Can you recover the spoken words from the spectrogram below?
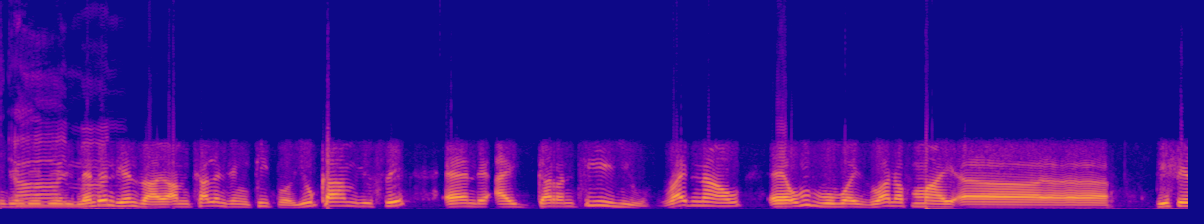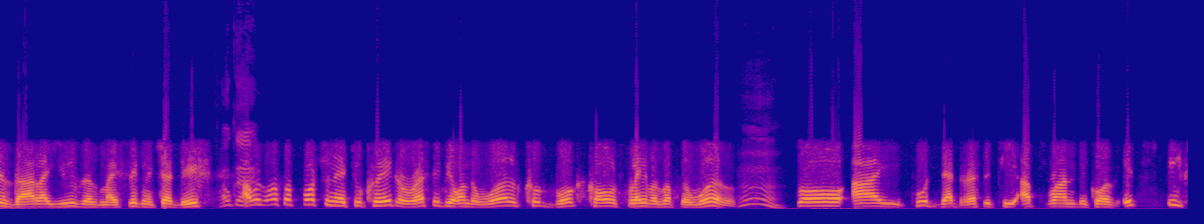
ndi- le nto endiyenzayo i'm challenging people. You come you sit and i guarantee you right now uh, umvubo is one of my uh, dishes that i use as my signature dish. Okay. i was also fortunate to create a recipe on the world cookbook called flavors of the world. Mm. so I put that recipe up front because it speaks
